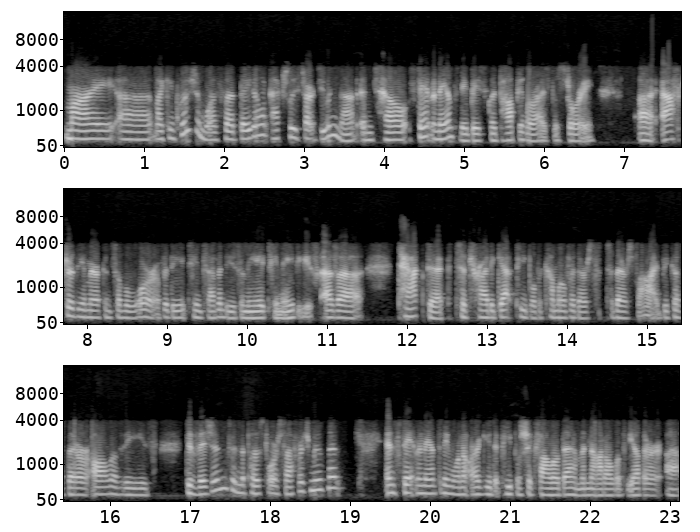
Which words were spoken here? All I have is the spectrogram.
my uh, my conclusion was that they don't actually start doing that until Stanton and Anthony basically popularized the story uh, after the American Civil War over the 1870s and the 1880s as a tactic to try to get people to come over their to their side because there are all of these divisions in the post-war suffrage movement and Stanton and Anthony want to argue that people should follow them and not all of the other uh,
